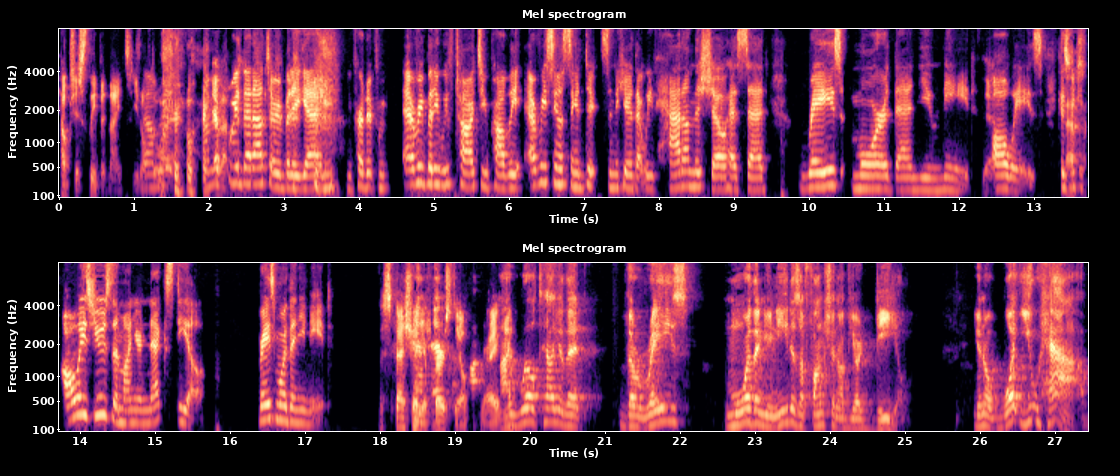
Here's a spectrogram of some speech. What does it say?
helps you sleep at night, so you don't So have to worry, I'm going to point that out to everybody again. You've heard it from everybody we've talked to. Probably every single syndic- syndicator that we've had on this show has said, raise more than you need, Yeah. always. Because you can always use them on your next deal. Raise more than you need. Especially on your first deal, right? I will tell you that the raise more than you need is a function of your deal. You know, what you have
